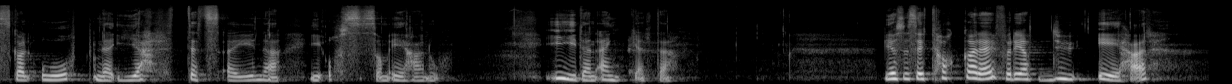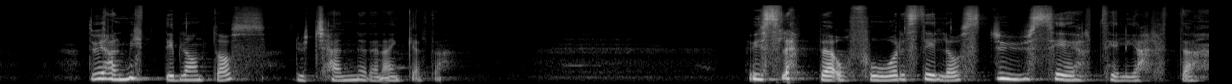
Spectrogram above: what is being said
skal åpne hjertets øyne i oss som er her nå i den enkelte. Jesus, jeg takker deg fordi at du er her. Du er her midt iblant oss. Du kjenner den enkelte. Vi slipper å forestille oss. Du ser til hjertet.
